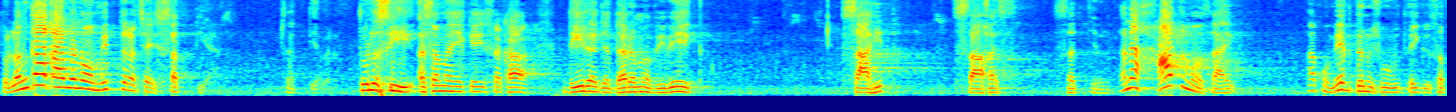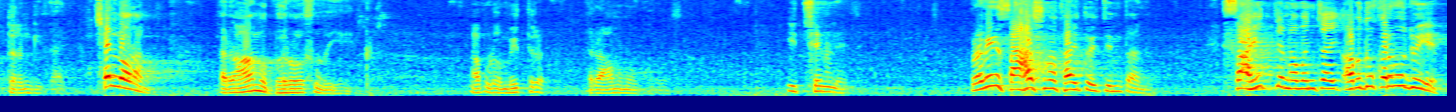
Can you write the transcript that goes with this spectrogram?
તો લંકાકાંડનો મિત્ર છે સત્ય. સત્ય. તુલસી અસમય કે સખા, ધીરજ, ધર્મ, વિવેક, સાહિત્ય, સાહસ, સત્ય. અને હાથમો સાહેબ, આખું મેઘધનુષ ઊભું થઈ ગયું સપ્તરંગી સાહેબ. છેલ્લો રામ રામ ભરોસો એક. આપણો મિત્ર રામનો ભરોસો. એ છેલ્લે પ્રવીણ સાહસ ન થાય તો એ ચિંતા નહીં. સાહિત્ય ન વંચાય, આ બધું કરવું જોઈએ.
